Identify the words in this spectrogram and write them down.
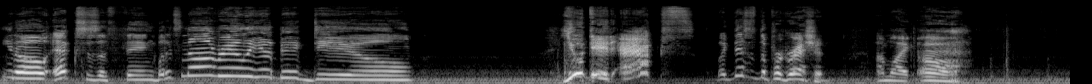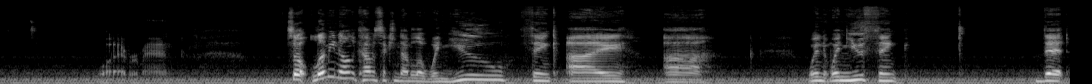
you know, X is a thing, but it's not really a big deal. You did X? Like this is the progression. I'm like, oh, whatever, man. So let me know in the comment section down below when you think I uh, when when you think that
